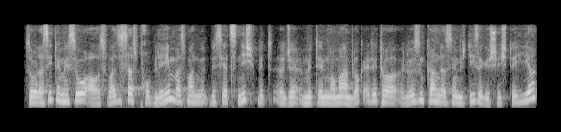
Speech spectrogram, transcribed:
So, das sieht nämlich so aus. Was ist das Problem, was man bis jetzt nicht mit, äh, mit dem normalen Blog-Editor lösen kann? Das ist nämlich diese Geschichte hier,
